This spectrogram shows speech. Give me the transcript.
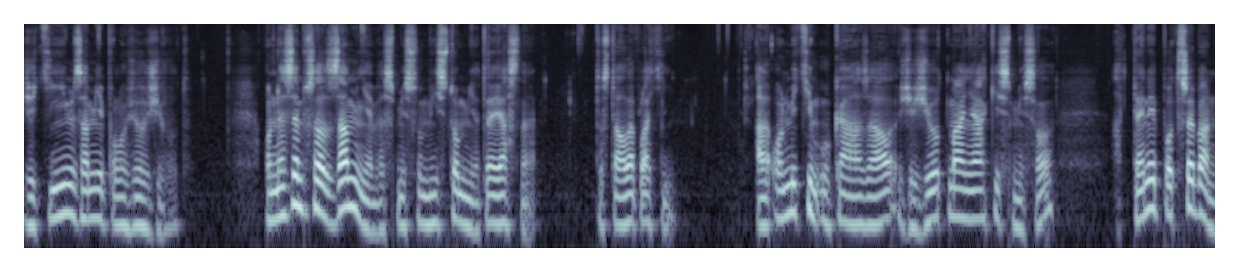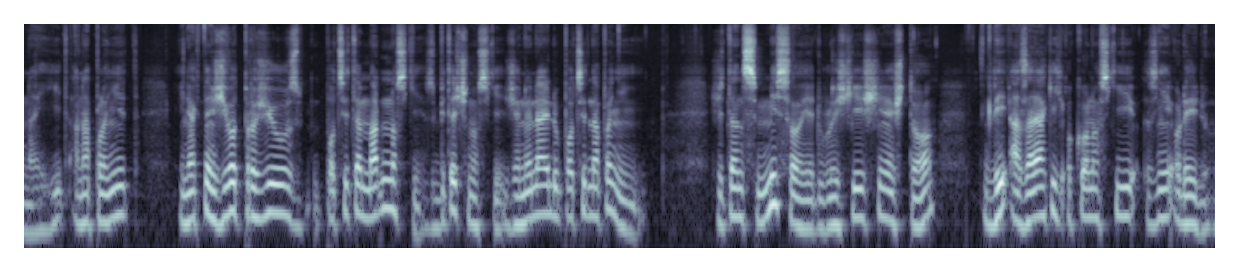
že tím za mě položil život. On nezemřel za mě ve smyslu místo mě, to je jasné. To stále platí. Ale on mi tím ukázal, že život má nějaký smysl a ten je potřeba najít a naplnit, jinak ten život prožiju s pocitem marnosti, zbytečnosti, že nenajdu pocit naplnění. Že ten smysl je důležitější než to, kdy a za jakých okolností z něj odejdu.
